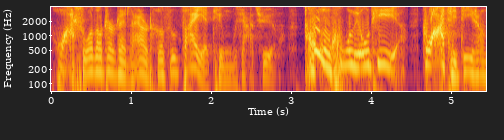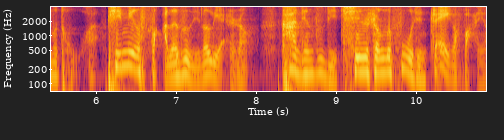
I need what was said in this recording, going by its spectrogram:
话说到这儿，这莱尔特斯再也听不下去了，痛哭流涕呀，抓起地上的土啊，拼命撒在自己的脸上。看见自己亲生的父亲这个反应，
